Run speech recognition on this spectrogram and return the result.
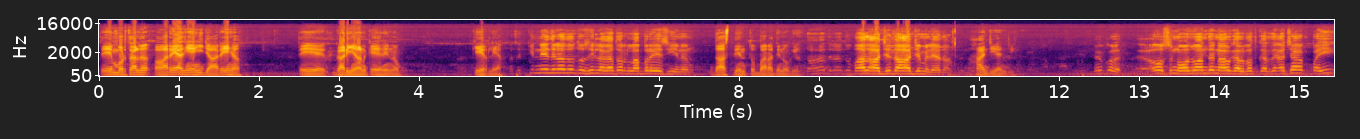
ਤੇ ਮੋਟਰਸਾਈਕਲ ਆ ਰਿਹਾ ਸੀ ਅਸੀਂ ਜਾ ਰਹੇ ਹਾਂ। ਤੇ ਗਾੜੀ ਆਣ ਕੇ ਇਹਨਾਂ ਨੂੰ ਘੇਰ ਲਿਆ। ਅੱਛਾ ਕਿੰਨੇ ਦਿਨਾਂ ਤੋਂ ਤੁਸੀਂ ਲਗਾਤਾਰ ਲੱਭ ਰਹੇ ਸੀ ਇਹਨਾਂ ਨੂੰ? 10 ਦਿਨ ਤੋਂ 12 ਦਿਨ ਹੋ ਗਏ। 10 ਦਿਨਾਂ ਤੋਂ ਬਾਅਦ ਅੱਜ ਦਾ ਅੱਜ ਮਿਲਿਆ ਤਾਂ ਹਾਂਜੀ ਹਾਂਜੀ। ਬਿਲਕੁਲ। ਉਸ ਨੌਜਵਾਨ ਦੇ ਨਾਲ ਗੱਲਬਾਤ ਕਰਦੇ ਅੱਛਾ ਭਾਈ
